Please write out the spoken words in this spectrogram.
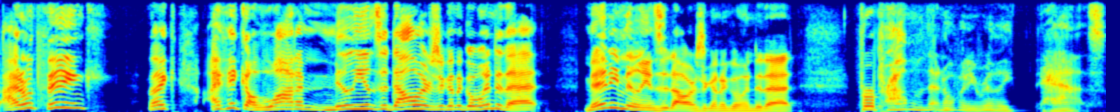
I don't think. Like I think a lot of millions of dollars are going to go into that. Many millions of dollars are going to go into that for a problem that nobody really has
